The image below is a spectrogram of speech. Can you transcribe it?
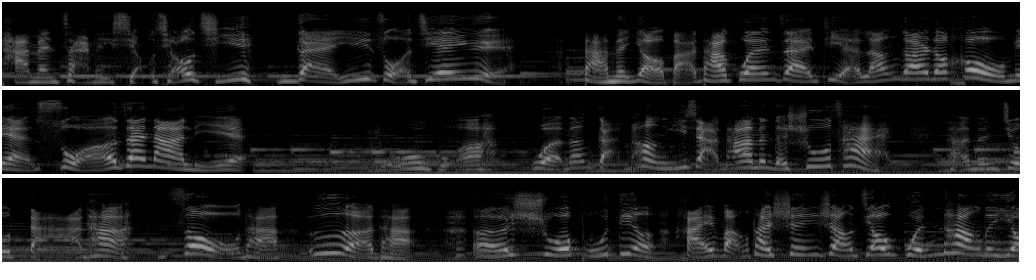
他们在为小乔奇盖一座监狱，他们要把他关在铁栏杆的后面，锁在那里。”如果我们敢碰一下他们的蔬菜，他们就打他、揍他、饿他，呃，说不定还往他身上浇滚烫的油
